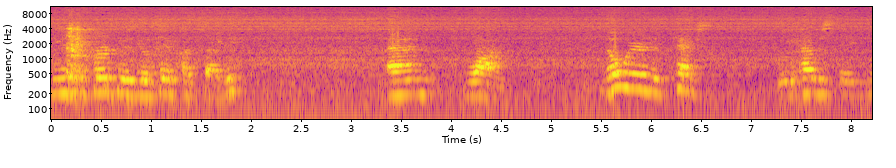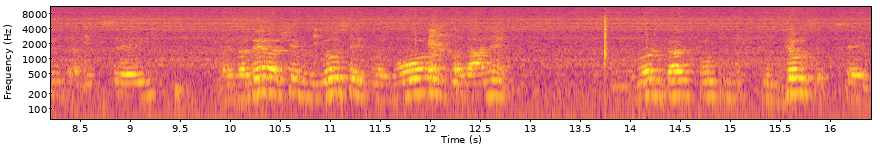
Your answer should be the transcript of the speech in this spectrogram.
He is referred to as Yosef HaTzadik. And why? Nowhere in the text we have a statement that would say, וידבר השם אל יוסף לאמור ויענה. And the Lord God spoke to, to Joseph, saying,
